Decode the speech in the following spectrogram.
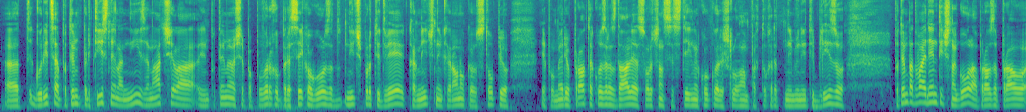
Uh, Gorica je potem pritisnila, ni zanačila in potem je še po vrhu presekal gol za nič proti dve, kar nič ni, ker ravno ko je vstopil je pomeril prav tako z razdalje, Sorčan se stegne, koliko je šlo, ampak tokrat ni bil niti blizu. Potem pa dva identična gola, pravzaprav uh,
